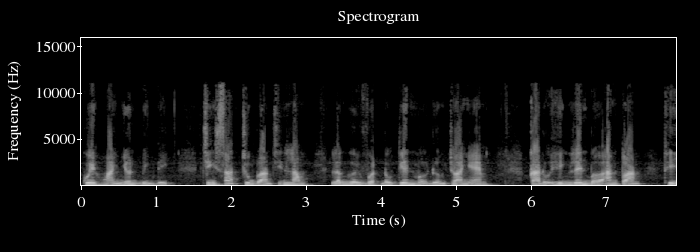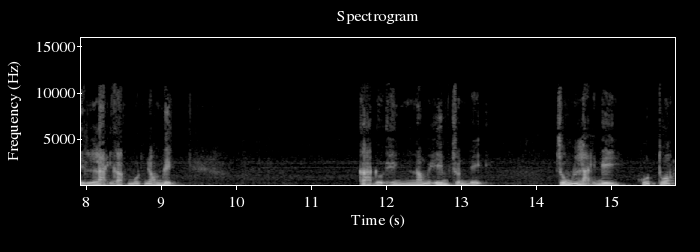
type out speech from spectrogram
quê Hoài Nhơn, Bình Định, trinh sát trung đoàn 95 là người vượt đầu tiên mở đường cho anh em. Cả đội hình lên bờ an toàn thì lại gặp một nhóm địch. Cả đội hình nằm im chuẩn bị. Chúng lại đi hút thuốc.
